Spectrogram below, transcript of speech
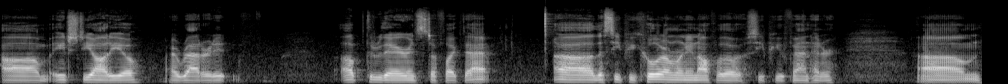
um, HD audio. I routed it up through there and stuff like that. Uh, the CPU cooler I'm running off of the CPU fan header. Um,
